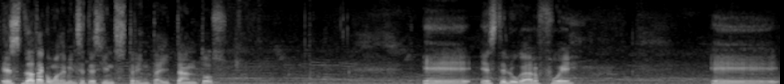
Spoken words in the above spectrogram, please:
es data como de 1730 y tantos. Eh, este lugar fue eh,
